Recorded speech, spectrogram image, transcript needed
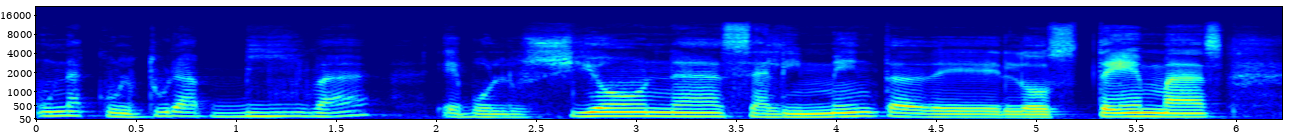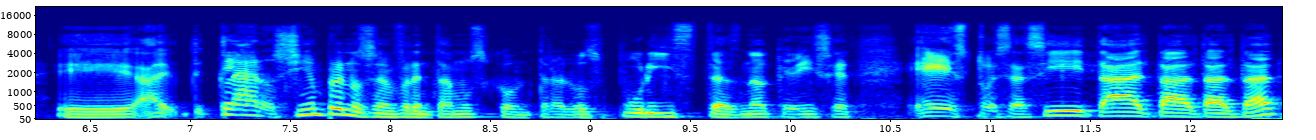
una cultura viva evoluciona, se alimenta de los temas. Eh, claro, siempre nos enfrentamos contra los puristas, ¿no? Que dicen, esto es así, tal, tal, tal, tal.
